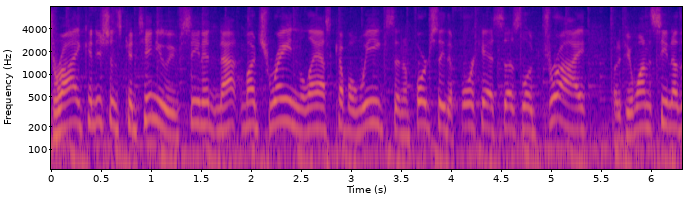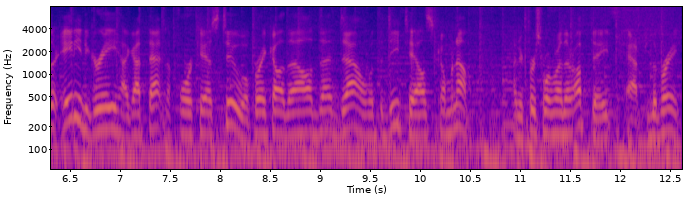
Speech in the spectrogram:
Dry conditions continue. We've seen it, not much rain the last couple weeks, and unfortunately the forecast does look dry. But if you want to see another 80 degree, I got that in the forecast too. We'll break all that down with the details coming up on your first one weather update after the break.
